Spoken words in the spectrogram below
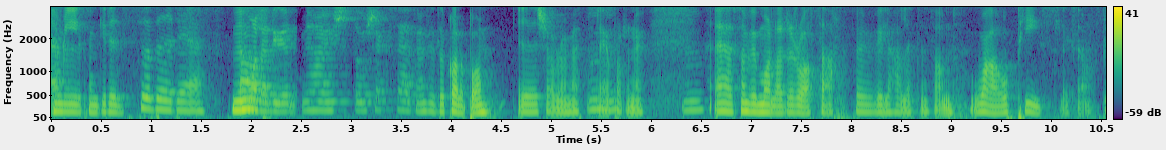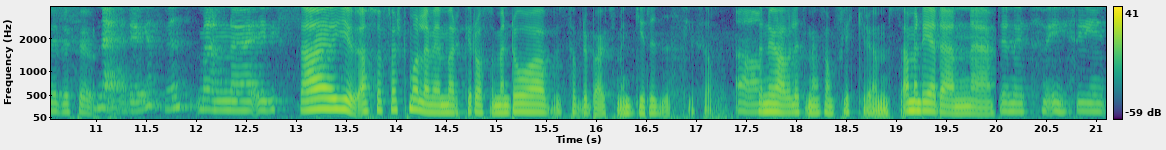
kan bli liksom gris. Så blir det... Vi Ja. målade ju, vi har ju en stor köksö som vi sitter och kollar på i showroomet där Mm. jag poddar nu. Mm, Eh, som vi målade rosa. För vi ville ha lite en sån wow-piece liksom. blev det fult. Nej, det är ganska fint. Men eh, i vissa ljus, alltså först målade vi mörkerrosa men då såg det bara ut som en gris liksom. Ja. Så nu har vi lite mer som flickrums, ja men det är den, eh, den är, det är,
